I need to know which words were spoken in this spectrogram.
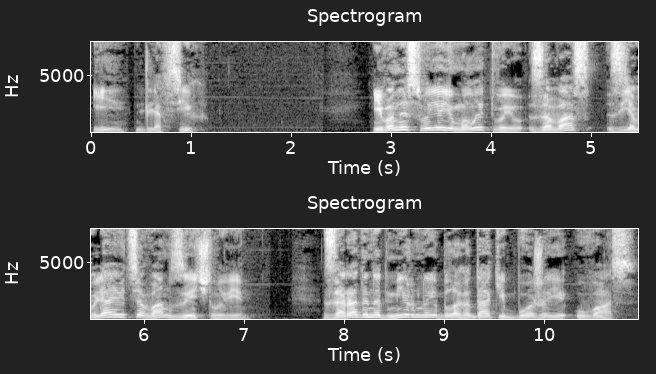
і для всіх. І вони своєю молитвою за вас з'являються вам зичливі, заради надмірної благодаті Божої у вас.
